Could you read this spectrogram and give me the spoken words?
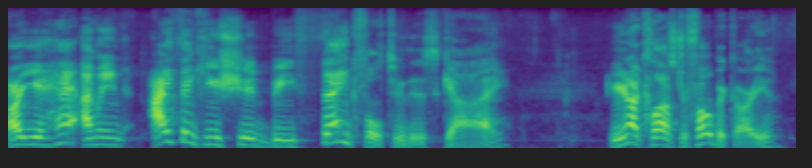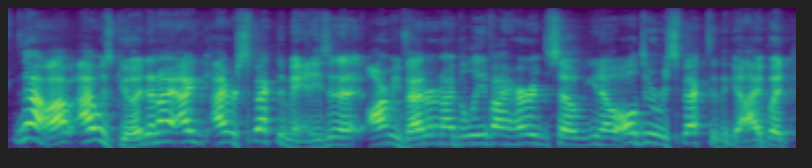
Are you? Ha- I mean, I think you should be thankful to this guy. You're not claustrophobic, are you? No, I, I was good, and I, I, I, respect the man. He's an Army veteran, I believe I heard. So, you know, all due respect to the guy, but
